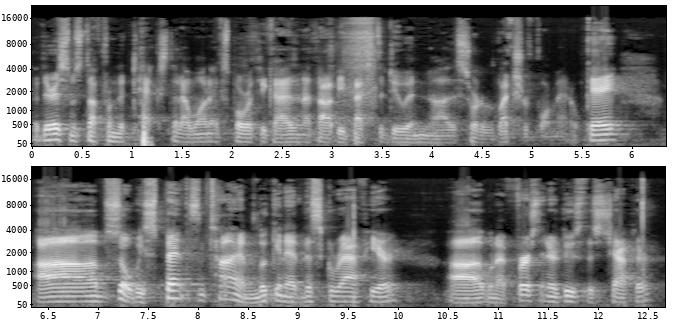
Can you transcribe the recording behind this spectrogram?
but there is some stuff from the text that I want to explore with you guys, and I thought it'd be best to do in uh, this sort of lecture format, okay? Um, so, we spent some time looking at this graph here uh, when I first introduced this chapter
